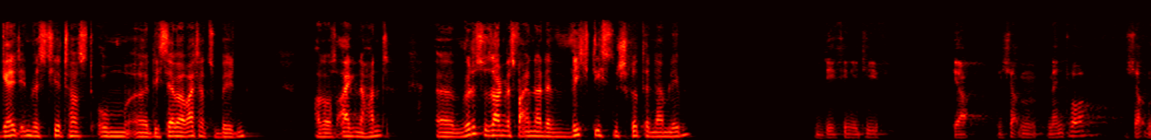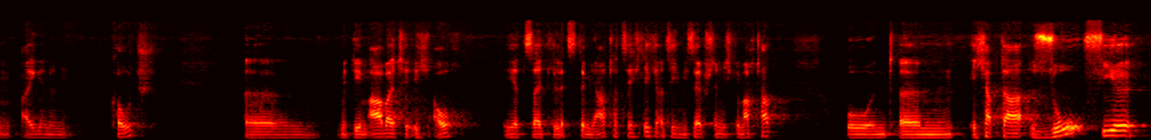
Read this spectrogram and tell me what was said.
Geld investiert hast, um äh, dich selber weiterzubilden, also aus eigener Hand. Äh, würdest du sagen, das war einer der wichtigsten Schritte in deinem Leben? Definitiv. Ja, ich habe einen Mentor, ich habe einen eigenen Coach. Ähm, mit dem arbeite ich auch jetzt seit letztem Jahr tatsächlich, als ich mich selbstständig gemacht habe. Und ähm, ich habe da so viel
